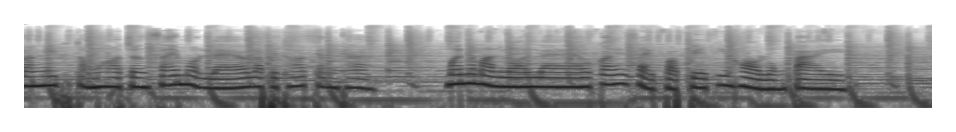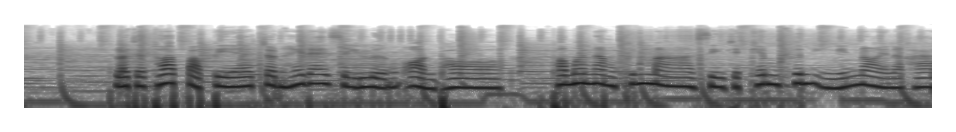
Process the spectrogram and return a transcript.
ตอนนี้พี่ต๋อมห่อจนไส้หมดแล้วเราไปทอดกันค่ะ เมื่อน้ำมันร้อนแล้วก็ให้ใส่ปอเปี๊ยะที่ห่อลงไป เราจะทอดปอเปี๊ยะจนให้ได้สีเหลืองอ่อนพอ เพราะเมื่อนำขึ้นมาสีจะเข้มขึ้นอีกนิดหน่อยนะคะ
